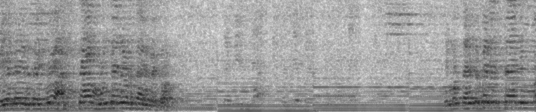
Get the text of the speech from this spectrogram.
ಮೇಲೆ ಇರಬೇಕು ಹಸ್ತ ಮುಂದೆ ನೋಡ್ತಾ ಇರಬೇಕು. ನಿಮ್ಮ ಕಣ್ಣುಗಳಿಂದ ನಿಮ್ಮ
